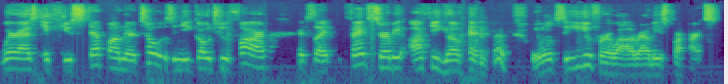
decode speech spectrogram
Whereas if you step on their toes and you go too far, it's like, thanks, Serby, off you go, and we won't see you for a while around these parts.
